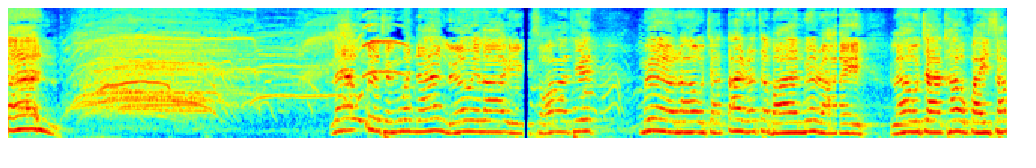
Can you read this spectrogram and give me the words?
กัน แล้วเมื่อถึงวันนั้นเหลือเวลาอีกสองอาทิตย์ เมื่อเราจะตั้งรัฐบาลเมื่อไหรเราจะเข้าไปซับ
